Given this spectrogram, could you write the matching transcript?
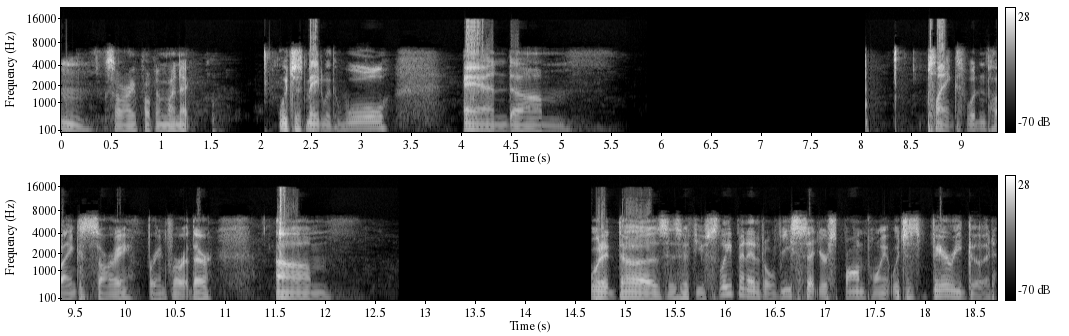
Mm, sorry, popping my neck. Which is made with wool and um, planks, wooden planks. Sorry, brain fart there. Um, what it does is if you sleep in it, it'll reset your spawn point, which is very good.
